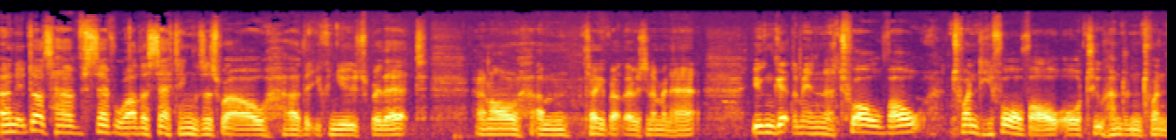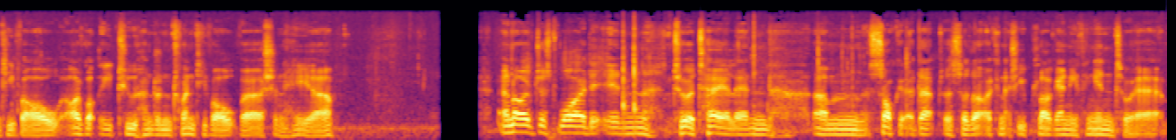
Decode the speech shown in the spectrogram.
and it does have several other settings as well uh, that you can use with it. And I'll um, tell you about those in a minute. You can get them in 12 volt 24 volt or 220 volt. I've got the 220 volt version here. And I've just wired it in to a tail end um, socket adapter so that I can actually plug anything into it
